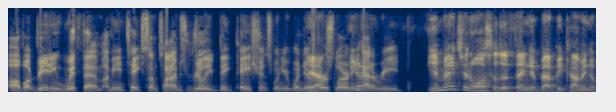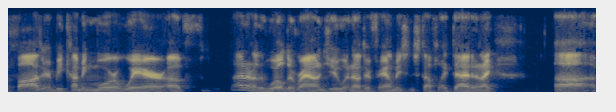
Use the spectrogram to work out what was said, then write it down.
Uh, but reading with them, I mean, takes sometimes really big patience when you're when they're yeah. first learning yeah. how to read. You mentioned also the thing about becoming a father and becoming more aware of, I don't know, the world around you and other families and stuff like that. And I, uh,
